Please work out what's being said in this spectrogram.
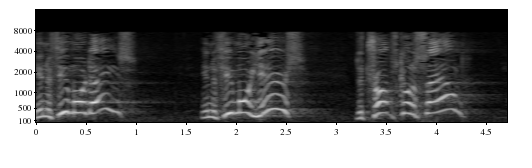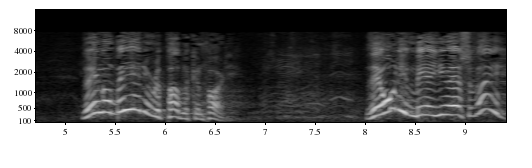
In a few more days, in a few more years, the Trump's going to sound. There ain't going to be any Republican Party. There won't even be a U.S. of A.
